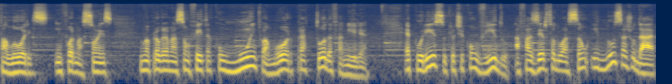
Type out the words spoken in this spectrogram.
valores, informações e uma programação feita com muito amor para toda a família. É por isso que eu te convido a fazer sua doação e nos ajudar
